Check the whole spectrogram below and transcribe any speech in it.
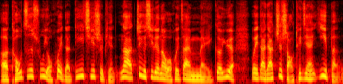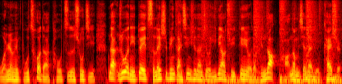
呃投资书友会的第一期视频。那这个系列呢，我会在每个月为大家至少推荐一本我认为不错的投资书籍。那如果你对此类视频感兴趣呢，就一定要去订阅我的频道。好，那我们现在就开始。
